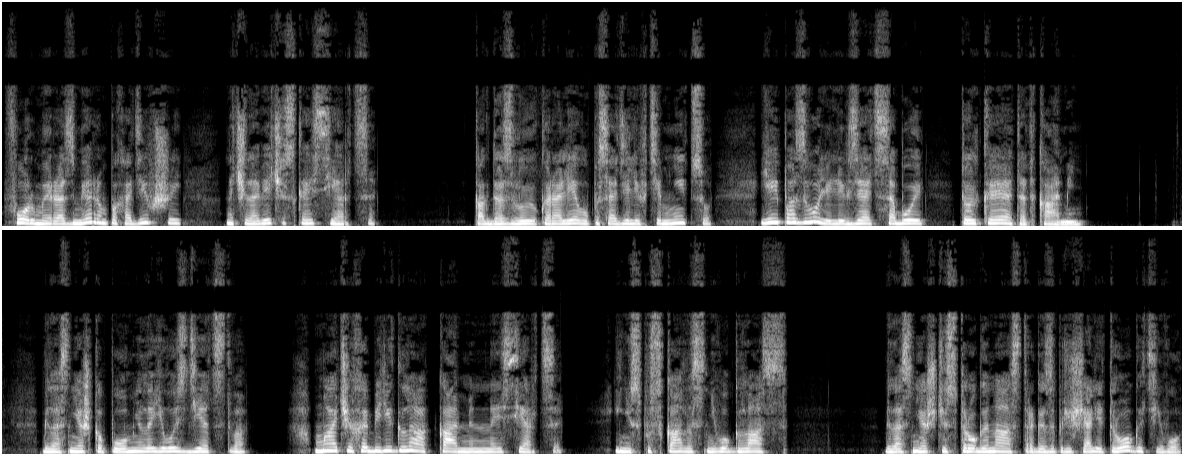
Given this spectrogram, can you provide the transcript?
формой и размером походивший на человеческое сердце. Когда злую королеву посадили в темницу, ей позволили взять с собой только этот камень. Белоснежка помнила его с детства. Мачеха берегла каменное сердце и не спускала с него глаз. Белоснежке строго-настрого запрещали трогать его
